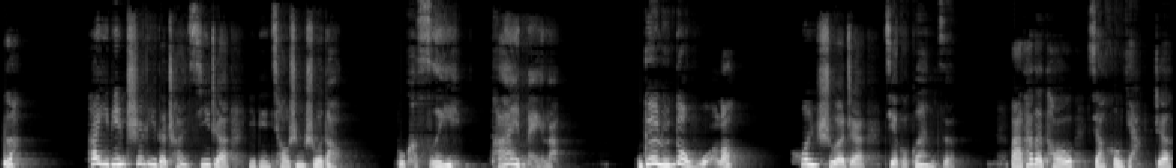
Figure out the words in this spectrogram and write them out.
了，他一边吃力的喘息着，一边悄声说道：“不可思议，太美了。”该轮到我了，欢说着，接过罐子，把他的头向后仰着，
